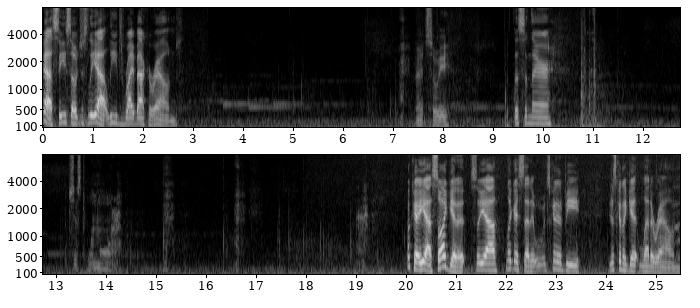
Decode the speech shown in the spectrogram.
Yeah, see, so it just, yeah, it leads right back around. Alright, so we put this in there. Just one more. Okay, yeah, so I get it. So yeah, like I said, it, it's gonna be, you're just gonna get led around.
